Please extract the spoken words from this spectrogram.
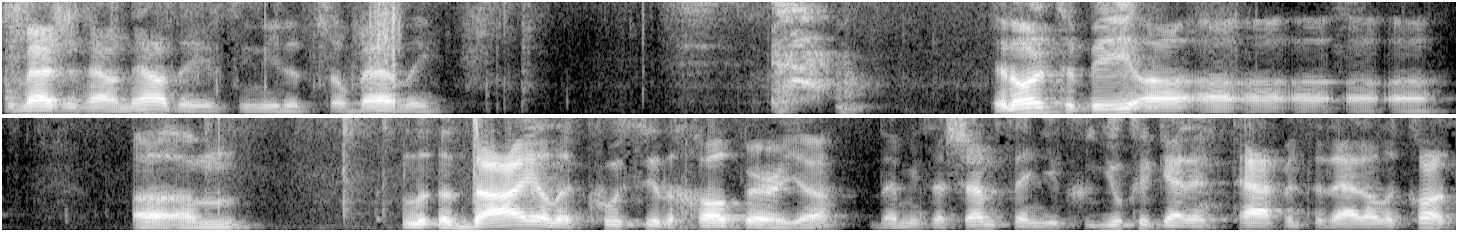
Imagine how nowadays you need it so badly. In order to be a, a, a, a, a, a um, daya lekusi l'chol beria, that means Hashem saying you could, you could get and tap into that alakos.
